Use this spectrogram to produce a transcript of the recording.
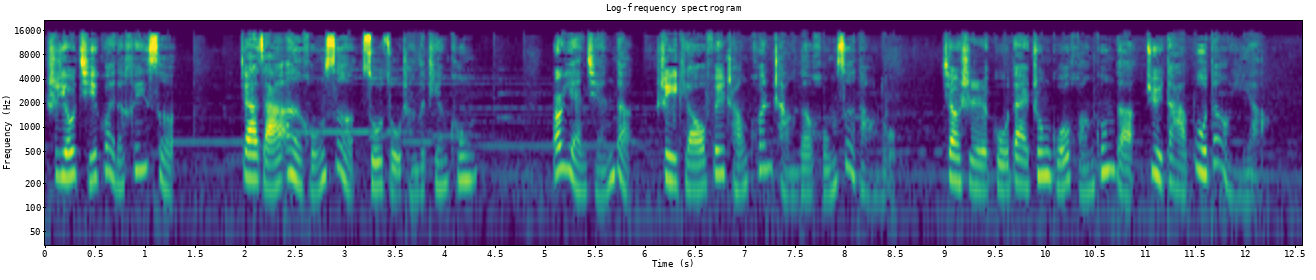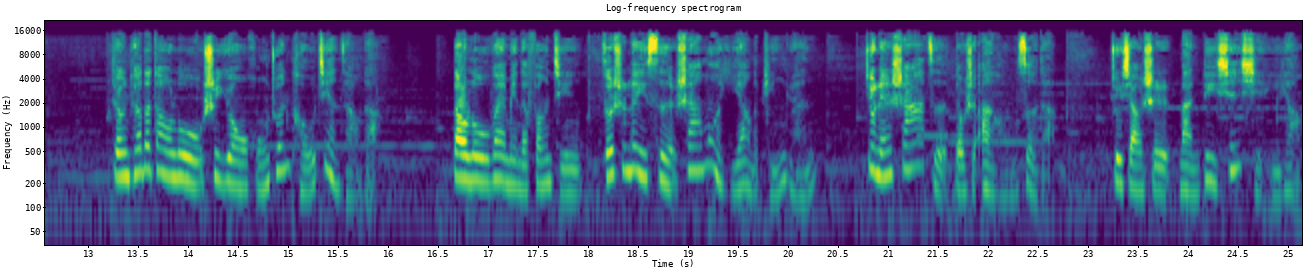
是由奇怪的黑色夹杂暗红色所组成的天空，而眼前的是一条非常宽敞的红色道路，像是古代中国皇宫的巨大步道一样。整条的道路是用红砖头建造的，道路外面的风景则是类似沙漠一样的平原。就连沙子都是暗红色的，就像是满地鲜血一样。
